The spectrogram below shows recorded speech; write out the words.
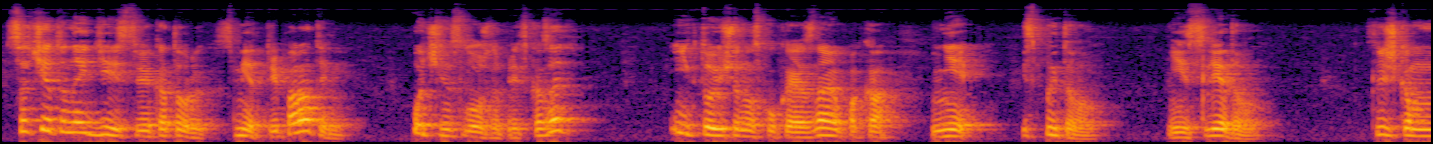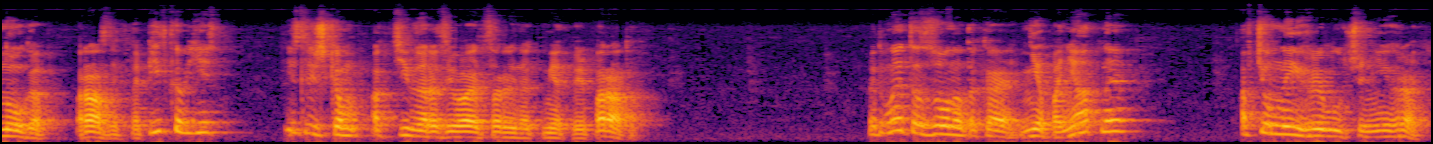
сочетанное действие которых с медпрепаратами очень сложно предсказать. И никто еще, насколько я знаю, пока не испытывал, не исследовал. Слишком много разных напитков есть. И слишком активно развивается рынок медпрепаратов. Поэтому эта зона такая непонятная. А в темные игры лучше не играть.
